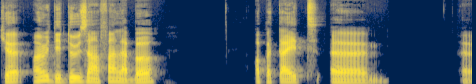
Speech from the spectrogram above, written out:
qu'un des deux enfants là-bas a peut-être euh, euh,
